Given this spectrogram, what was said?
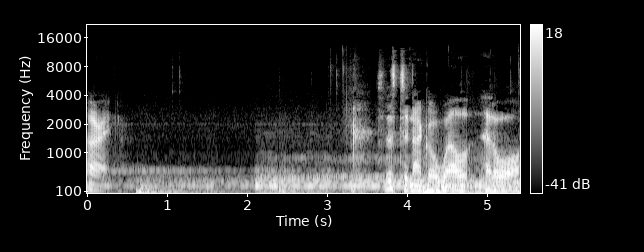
Alright. So this did not go well at all.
